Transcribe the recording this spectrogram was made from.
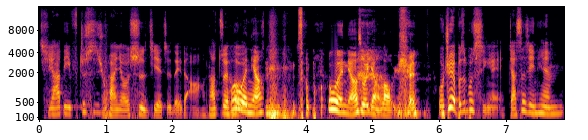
其他地方就是环游世界之类的啊，然后最后，你要怎么？我以为你要说养老院，我觉得也不是不行哎。假设今天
